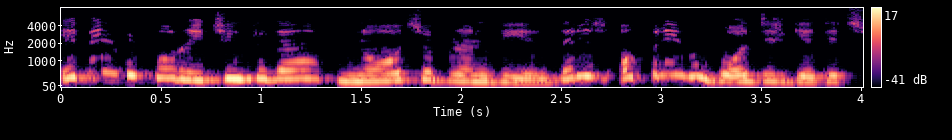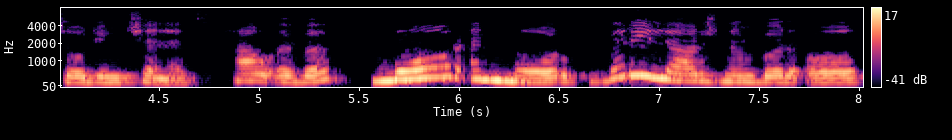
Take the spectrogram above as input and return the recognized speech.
Even before reaching to the nodes of Ranvier, there is opening of voltage-gated sodium channels. However, more and more, very large number of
